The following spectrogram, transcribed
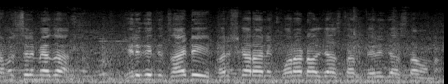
సమస్యల మీద ఎలుగెత్తి చాటి పరిష్కారానికి పోరాటాలు చేస్తామని తెలియజేస్తా ఉన్నాం.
